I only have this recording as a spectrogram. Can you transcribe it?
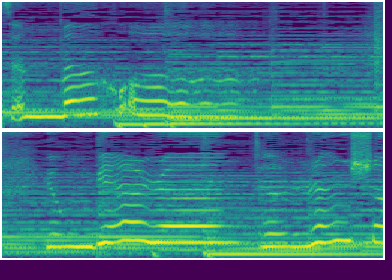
怎么活？用别人的人生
